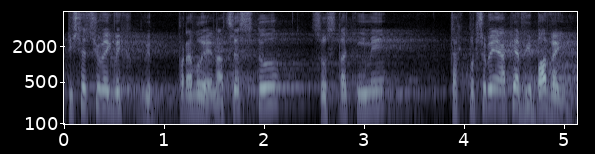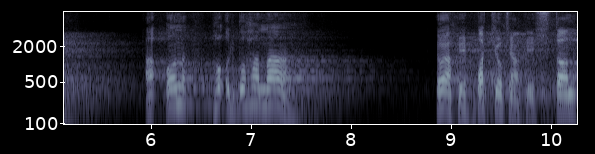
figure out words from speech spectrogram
Když se člověk vypravuje na cestu s ostatními, tak potřebuje nějaké vybavení. A on ho od Boha má. Jo, nějaký baťoch, nějaký stan,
